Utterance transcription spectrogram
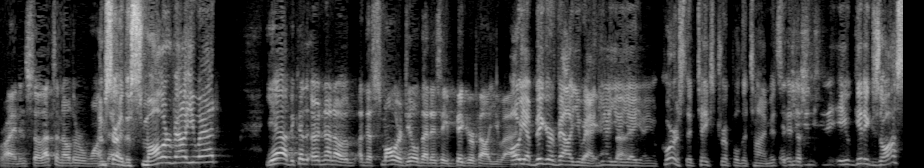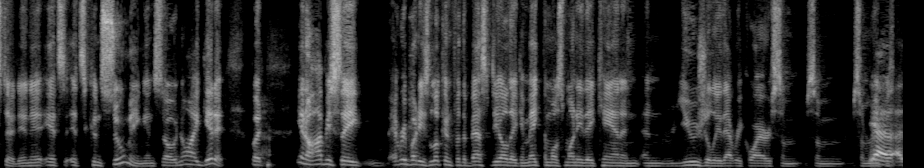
Right. And so that's another one. I'm that, sorry, the smaller value add? Yeah, because uh, no, no, the smaller deal that is a bigger value add. Oh yeah, bigger value add. Yeah, yeah, yeah, yeah. yeah. Of course, it takes triple the time. It's, it's and, just, and you get exhausted and it, it's it's consuming, and so no, I get it. But you know, obviously, everybody's looking for the best deal. They can make the most money they can, and and usually that requires some some some. Yeah, uh,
